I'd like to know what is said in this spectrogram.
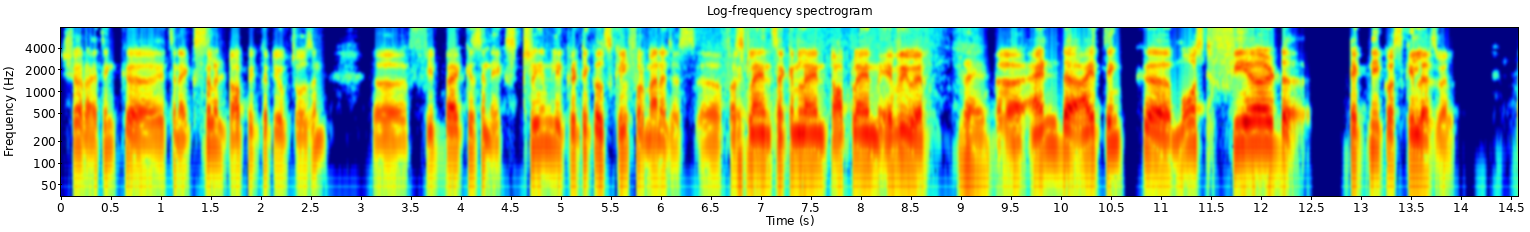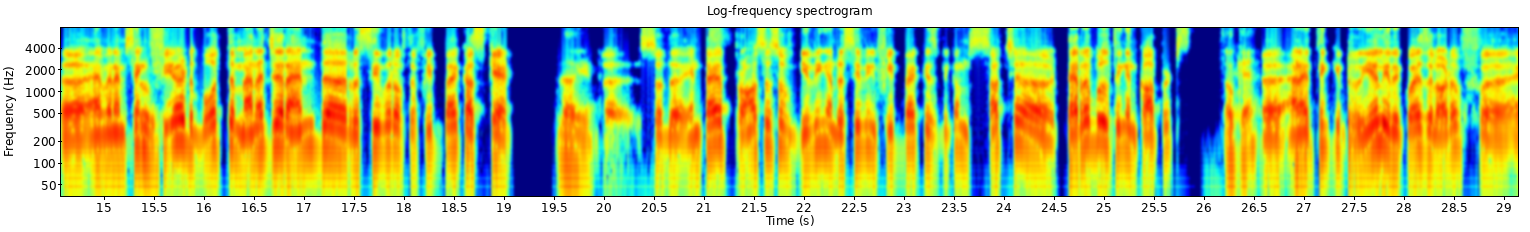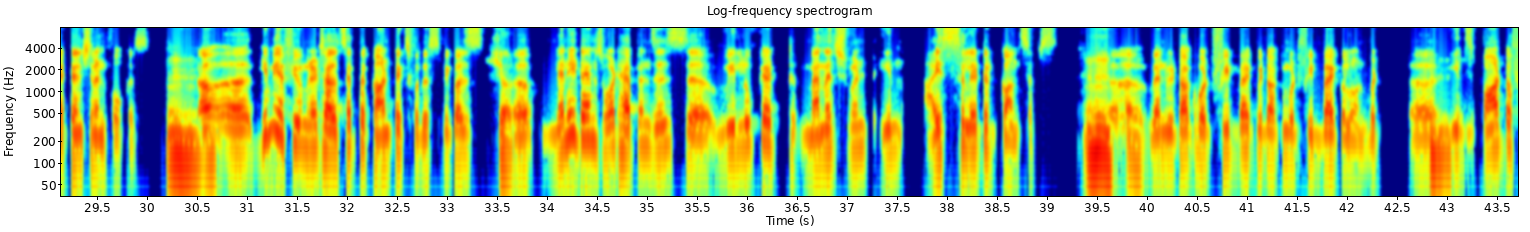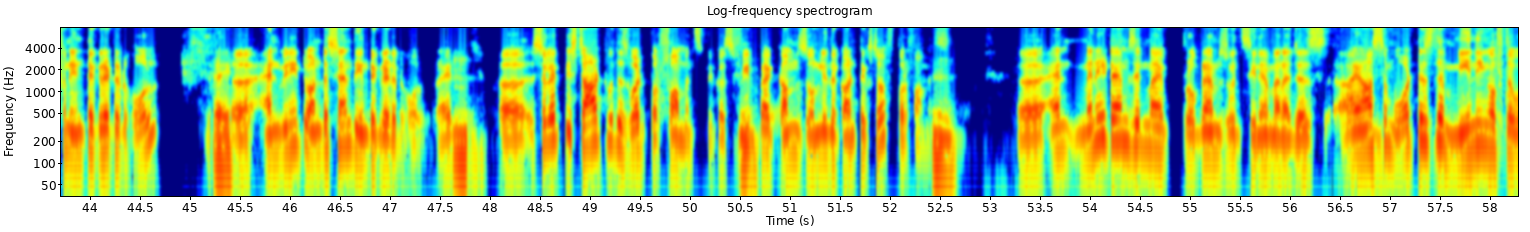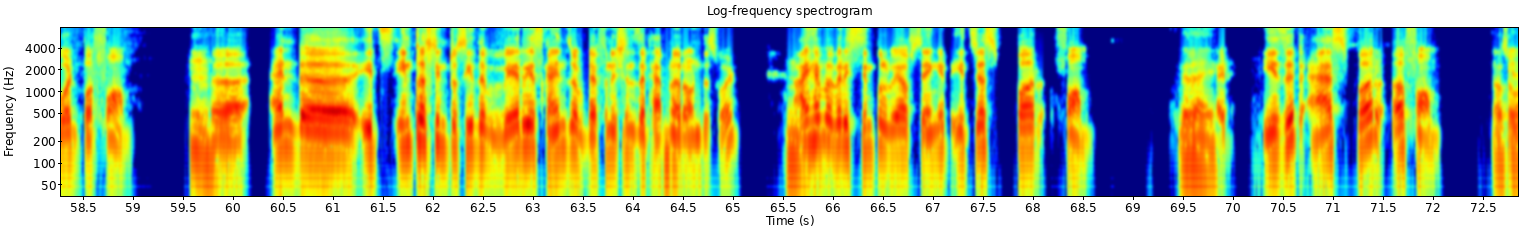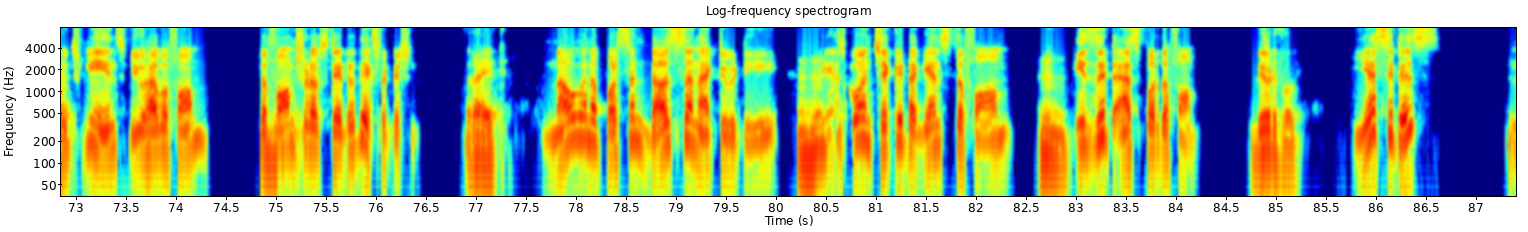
Sure, I think uh, it's an excellent topic that you've chosen. Uh, feedback is an extremely critical skill for managers. Uh, first line, second line, top line, everywhere. right Uh, and uh, I think uh, most feared technique or skill as well. Uh, and when I'm saying True. feared, both the manager and the receiver of the feedback are scared. right So the entire process of giving and receiving feedback has become such a terrible thing in corporates. okay Uh, and I think it really requires a lot of uh, attention and focus. Mhm. Now, uh, give me a few minutes. I'll set the context for this because sure uh, many times what happens is uh, we look at management in isolated concepts. Mhm. Uh, when we talk about feedback, we're talking about feedback alone, but uh, Mhm. it's part of an integrated whole, right uh, and we need to understand the integrated whole, right? Mhm. Uh, so let me start with this word performance because Mm. feedback comes only in the context of performance. Mm. Uh, and many times in my programs with senior managers, I ask them, what is the meaning of the word perform? Uh, and uh, it's interesting to see the various kinds of definitions that happen around this word. I have a very simple way of saying it. It's just per form. right right. Is it as per a form? Okay So, which means, do you have a form? The Mhm. form should have stated the expectation. right Now, when a person does an activity, Mhm. please go and check it against the form. Mhm. Is it as per the form? beautiful Yes, it is.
